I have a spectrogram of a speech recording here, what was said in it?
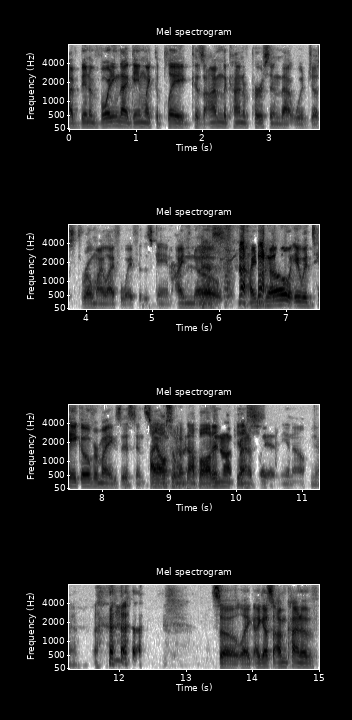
I've been avoiding that game like the plague because I'm the kind of person that would just throw my life away for this game. I know, Yes. I know it would take over my existence. so I also have not bought it. I'm not trying to play it, you know. Yeah. So like I guess I'm kind of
